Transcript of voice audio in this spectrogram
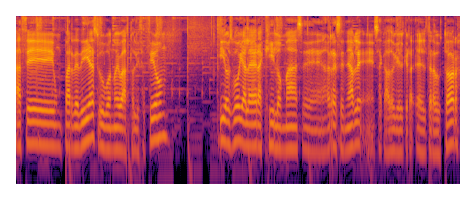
hace un par de días hubo nueva actualización y os voy a leer aquí lo más eh, reseñable. He sacado aquí el, traductor,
